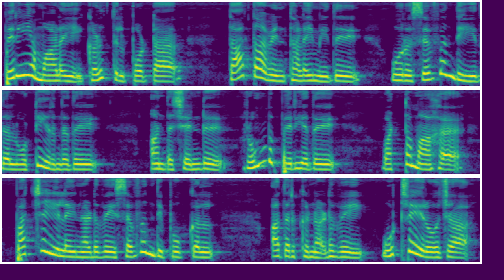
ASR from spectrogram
பெரிய மாலையை கழுத்தில் போட்டார். தாத்தாவின் தலை மீது ஒரு செவ்வந்தி இதழ் ஒட்டி இருந்தது அந்த செண்டு ரொம்ப பெரியது. வட்டமாக பச்சை இலை நடுவே செவ்வந்தி பூக்கள். அதற்கு நடுவே ஒற்றை ரோஜா.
